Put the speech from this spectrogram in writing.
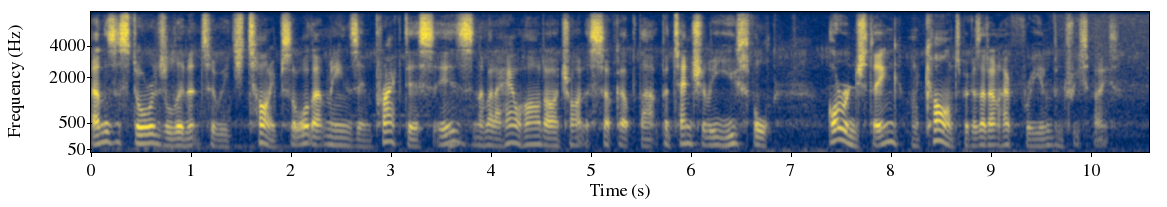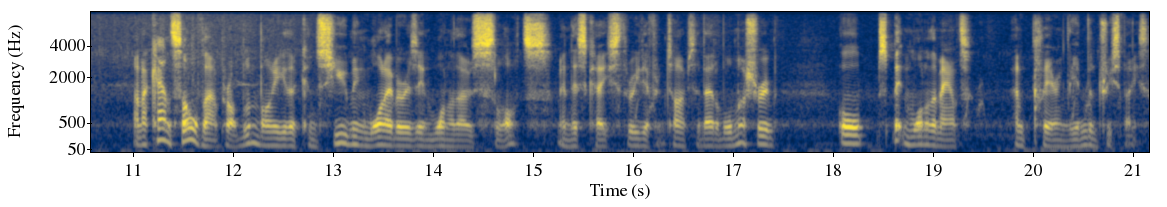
And there's a storage limit to each type, so what that means in practice is, no matter how hard I try to suck up that potentially useful orange thing, I can't because I don't have free inventory space. And I can solve that problem by either consuming whatever is in one of those slots, in this case three different types of edible mushroom, or spitting one of them out and clearing the inventory space.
